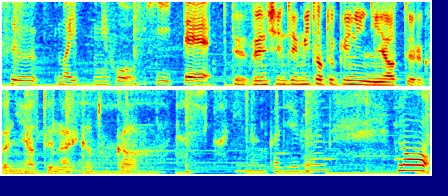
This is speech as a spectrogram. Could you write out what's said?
数、まあ、一歩二歩引いて。で全身で見た時に似合ってるか似合ってないかとか。確かに。なんか自分の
